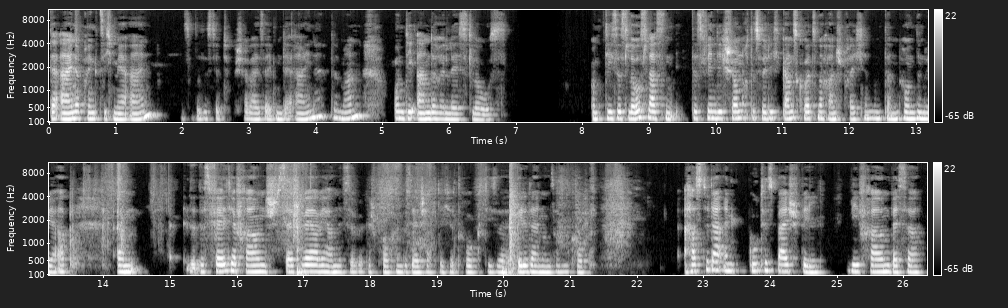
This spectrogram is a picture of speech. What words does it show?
der eine bringt sich mehr ein also das ist ja typischerweise eben der eine, der Mann, und die andere lässt los. Und dieses Loslassen, das finde ich schon noch, das würde ich ganz kurz noch ansprechen und dann runden wir ab. Ähm, das fällt ja Frauen sehr schwer. Wir haben jetzt darüber gesprochen, gesellschaftlicher Druck, diese Bilder in unserem Kopf. Hast du da ein gutes Beispiel, wie Frauen besser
